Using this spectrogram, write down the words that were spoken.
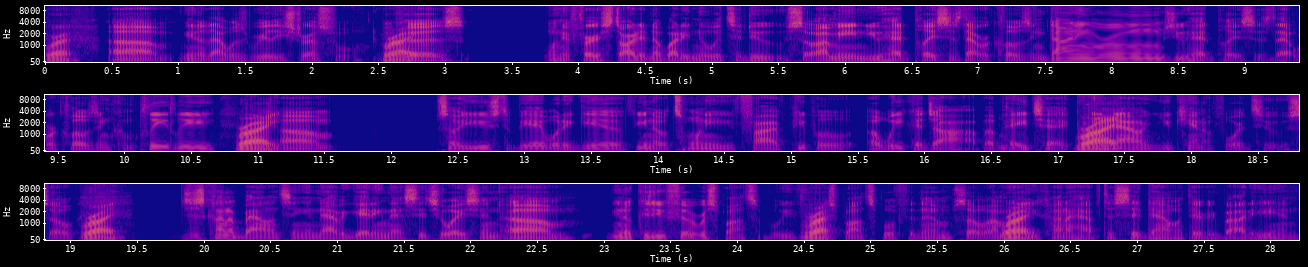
Right. um, you know, that was really stressful Right. because when it first started, nobody knew what to do. So I mean, you had places that were closing dining rooms, you had places that were closing completely. Right. Um, so you used to be able to give, you know, 25 people a week a job, a paycheck. and Right. now you can't afford to. So right. just kind of balancing and navigating that situation. Um, you know, because you feel responsible. You feel Right. responsible for them. So I mean, Right. you kind of have to sit down with everybody and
